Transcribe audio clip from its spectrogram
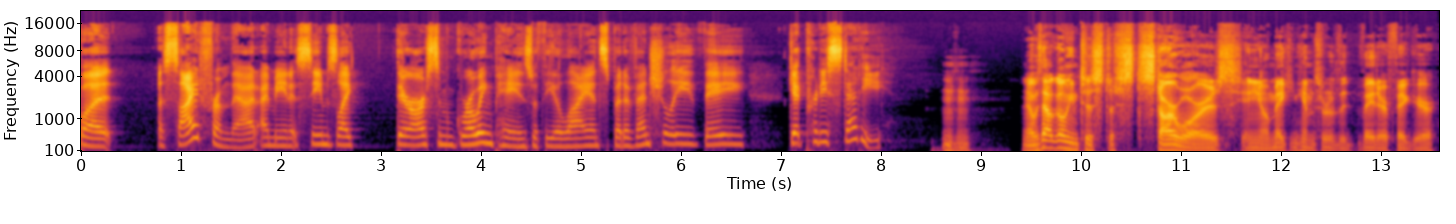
But aside from that, I mean, it seems like there are some growing pains with the Alliance, but eventually they get pretty steady. Mm-hmm. Now, without going to st- Star Wars, and, you know, making him sort of the Vader figure,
